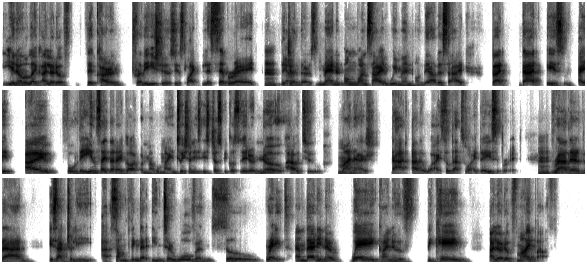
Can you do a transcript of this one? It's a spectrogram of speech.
you know, like a lot of the current traditions is like let's separate mm, the yeah. genders men on one side women on the other side but that is i i for the insight that i got on my my intuition is is just because they don't know how to manage that otherwise so that's why they separate mm. rather than is actually uh, something that interwoven so great and that in a way kind of became a lot of my path.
